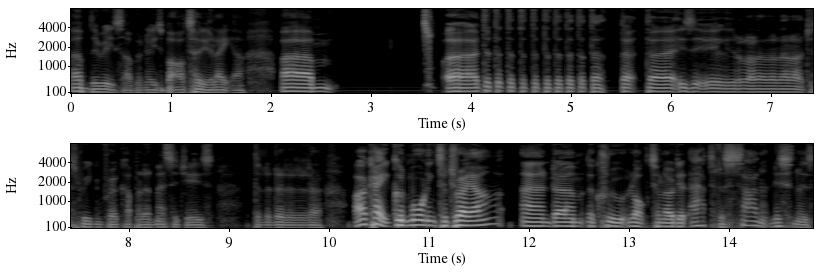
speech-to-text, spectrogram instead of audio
Um, there is other news, but I'll tell you later. Um, is it just reading for a couple of messages? Okay, good morning to Drea and um, the crew locked and loaded. Out to the silent listeners.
